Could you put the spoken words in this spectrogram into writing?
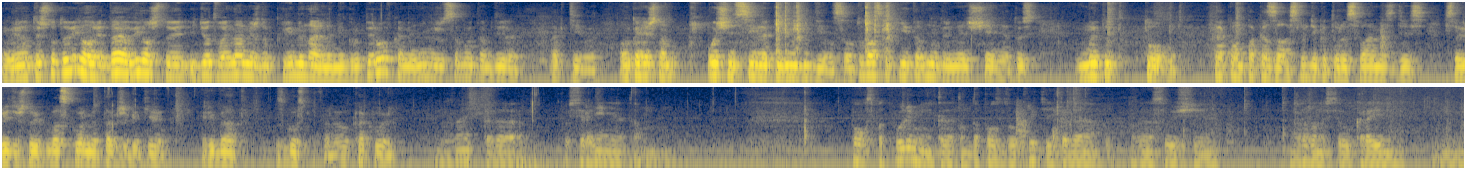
Я говорю, ну ты что-то увидел? Он говорит, да, я увидел, что идет война между криминальными группировками, они между собой там делят активы. Он, конечно, очень сильно переубедился. Вот у вас какие-то внутренние ощущения, то есть мы тут кто? Вот как вам показалось? Люди, которые с вами здесь, говорите, что их вас кормят так же, как и ребят с госпиталя, вот как вы? Вы знаете, когда после ранения там полз под пулями, когда там дополз до укрытия, и когда военнослужащие вооруженных сил Украины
